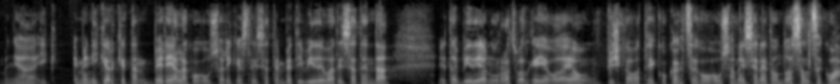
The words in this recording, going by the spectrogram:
baina ik, hemen ikerketan bere alako gauzarik ez da izaten, beti bide bat izaten da, eta bidean urratz bat gehiago da, ja, pixka bat kokatzeko gauza naizen eta ondo azaltzekoa.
